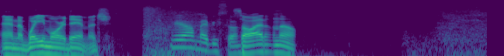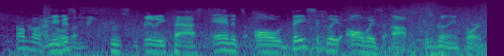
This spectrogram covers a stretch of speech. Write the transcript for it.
And way more damage. Yeah, maybe so. So I don't know. I'm not I sure mean, this moves really fast, and it's all basically always up is really important.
